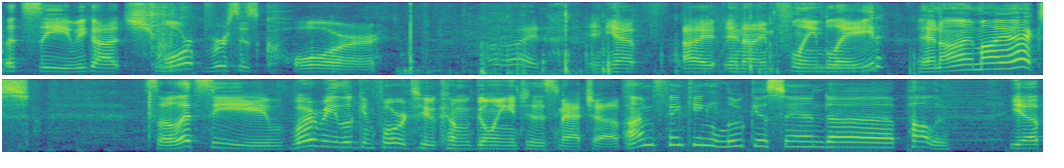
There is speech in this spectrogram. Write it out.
let's see. We got Schmlorp versus Kor, All right. and you have I and I'm Flameblade. And I'm my ex. So let's see. What are we looking forward to come going into this matchup? I'm thinking Lucas and uh, Palu. Yep,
